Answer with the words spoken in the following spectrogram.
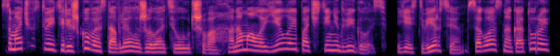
Самочувствие Терешковой оставляло желать лучшего. Она мало ела и почти не двигалась. Есть версия, согласно которой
